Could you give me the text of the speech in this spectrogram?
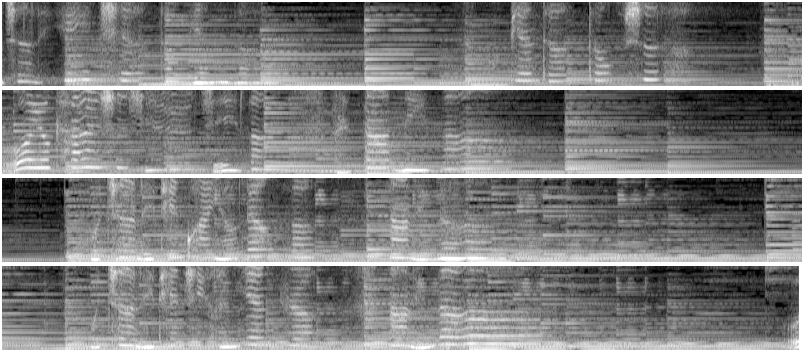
我这里一切都变了，我变得懂事了，我又开始写日记了，而那你呢？我这里天快要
